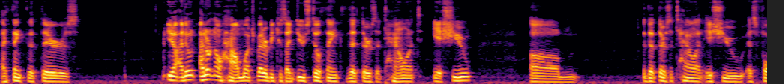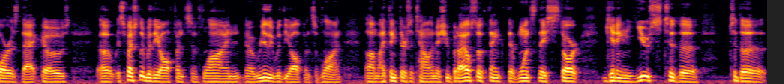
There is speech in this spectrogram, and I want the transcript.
I think that there's you know, I don't I don't know how much better because I do still think that there's a talent issue. Um that there's a talent issue as far as that goes uh, especially with the offensive line, uh, really with the offensive line. Um, I think there's a talent issue, but I also think that once they start getting used to the to the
